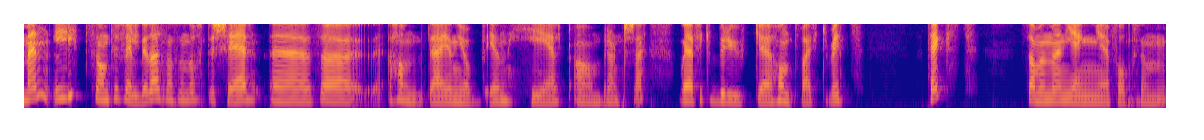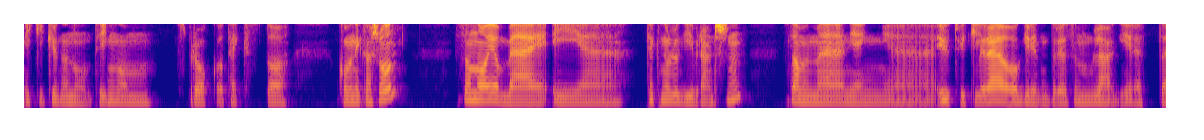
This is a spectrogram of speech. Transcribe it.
Men litt sånn tilfeldig, da, sånn som det ofte skjer, eh, så havnet jeg i en jobb i en helt annen bransje, hvor jeg fikk bruke håndverket mitt, tekst, sammen med en gjeng folk som ikke kunne noen ting om språk og tekst og kommunikasjon. Så nå jobber jeg i eh, teknologibransjen sammen med en gjeng eh, utviklere og gründere som lager et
